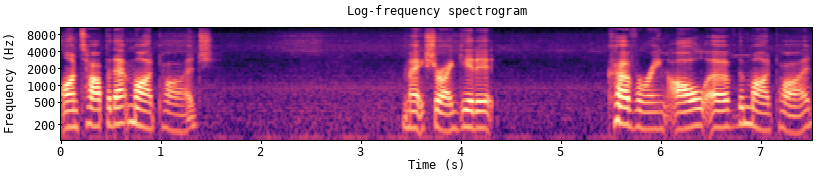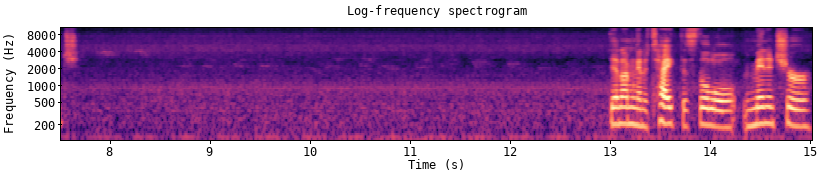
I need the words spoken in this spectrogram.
on top of that Mod Podge. Make sure I get it covering all of the Mod Podge. Then I'm going to take this little miniature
